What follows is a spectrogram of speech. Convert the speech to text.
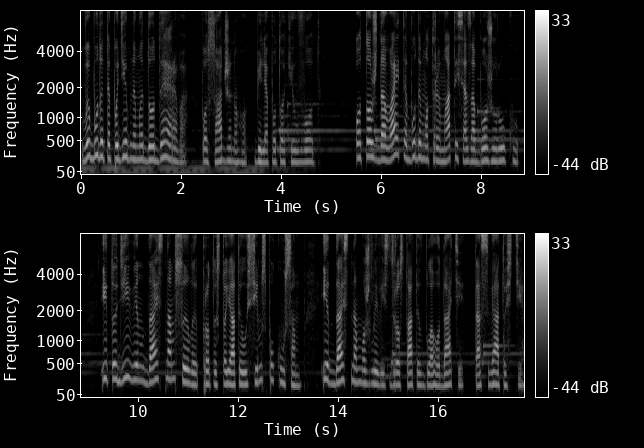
Ви будете подібними до дерева, посадженого біля потоків вод. Отож, давайте будемо триматися за Божу руку, і тоді Він дасть нам сили протистояти усім спокусам і дасть нам можливість зростати в благодаті та святості.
